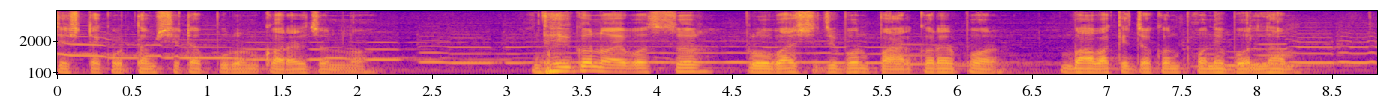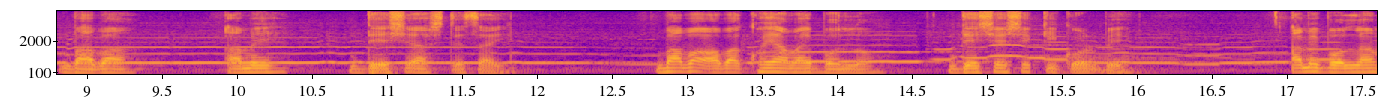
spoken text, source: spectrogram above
চেষ্টা করতাম সেটা পূরণ করার জন্য। দীর্ঘ নয় বছর প্রবাস জীবন পার করার পর বাবাকে যখন ফোনে বললাম, বাবা, আমি দেশে আসতে চাই। বাবা অবাক হয়ে আমায় বলল, দেশে এসে কি করবে? আমি বললাম,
